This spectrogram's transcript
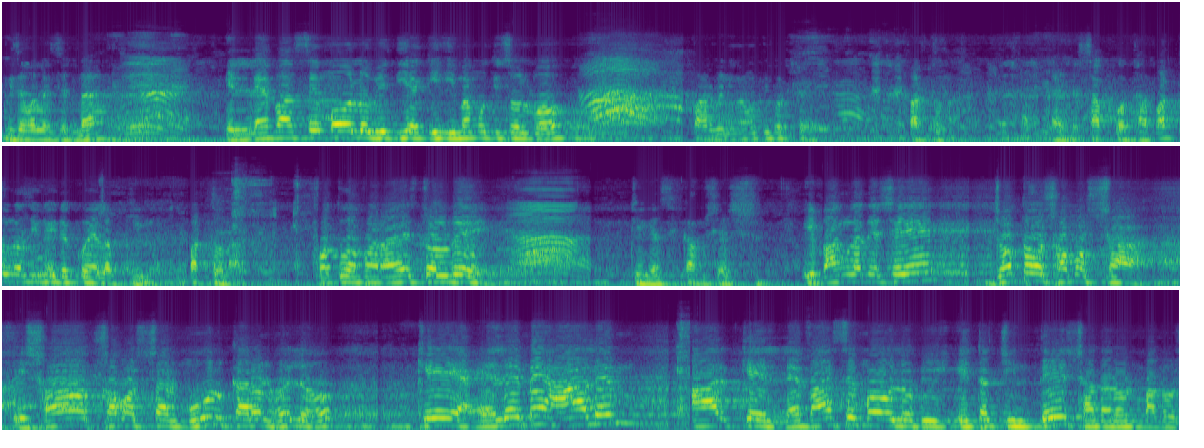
বুঝতে পারলেন না? লেবাসে মৌলবি দিয়া কি ইমামতি চলবো? পারবেন ইমামতি করতে? পারতো না। সব কথা। পারতো না জিনিস এটা কয়ে লাভ কি? পারতো না। ফতুয়া পাড়ায় চলবে? ঠিক আছে কাম শেষ। এই বাংলাদেশে যত সমস্যা এই সব সমস্যার মূল কারণ হইল কে এলেমে আলেম আর কে লেবাসে মৌলবী। এটা চিনতে সাধারণ মানুষ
